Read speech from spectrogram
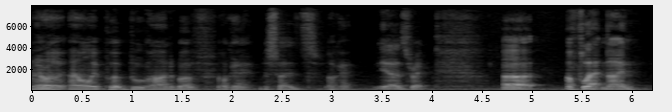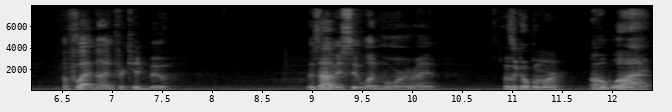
I only, I only put Buhan above. Okay, besides. Okay, yeah, that's right. Uh, a flat nine, a flat nine for Kid Boo. There's obviously one more, right? There's a couple more. Oh, what?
